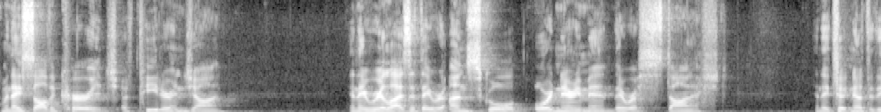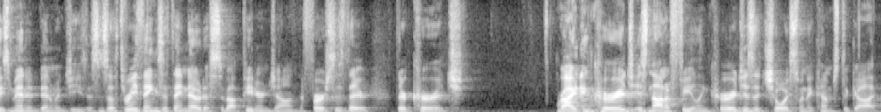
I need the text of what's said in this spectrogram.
When they saw the courage of Peter and John, and they realized that they were unschooled, ordinary men, they were astonished. And they took note that these men had been with Jesus. And so, three things that they noticed about Peter and John. The first is their, their courage, right? And courage is not a feeling, courage is a choice when it comes to God.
